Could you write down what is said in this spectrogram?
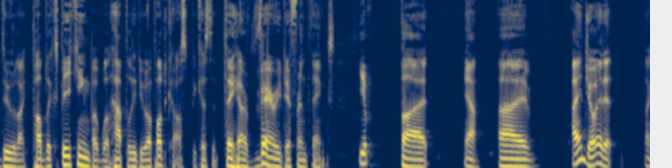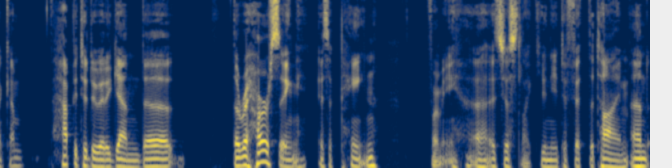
do like public speaking, but will happily do a podcast because they are very different things. Yep. But yeah, I, I enjoyed it. Like I'm happy to do it again. The the rehearsing is a pain for me. Uh, it's just like you need to fit the time. And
